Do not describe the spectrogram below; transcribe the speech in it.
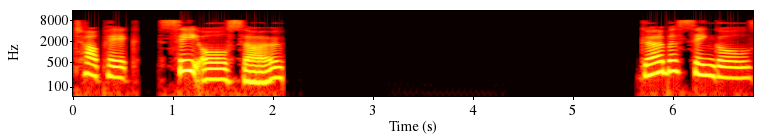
Topic: See also. Gerber singles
